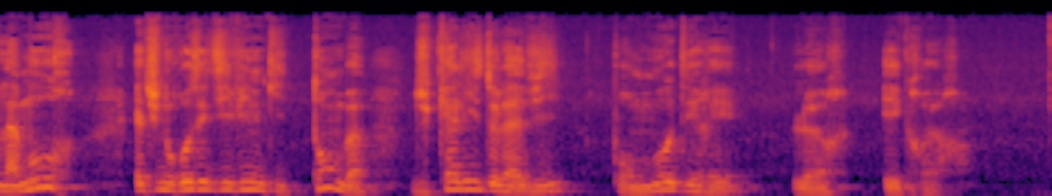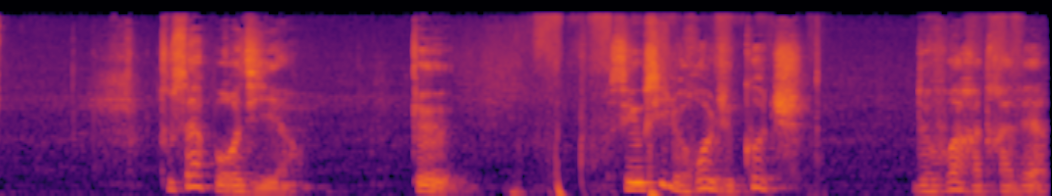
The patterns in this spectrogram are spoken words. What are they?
L'amour est une rosée divine qui tombe du calice de la vie pour modérer leur aigreur. Tout ça pour dire que c'est aussi le rôle du coach de voir à travers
